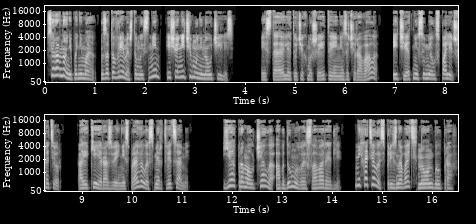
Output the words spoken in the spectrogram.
Все равно не понимаю, за то время, что мы с ним, еще ничему не научились. И стая летучих мышей ты не зачаровала? И Чет не сумел спалить шатер. А Икея разве не справилась с мертвецами? Я промолчала, обдумывая слова Редли. Не хотелось признавать, но он был прав.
